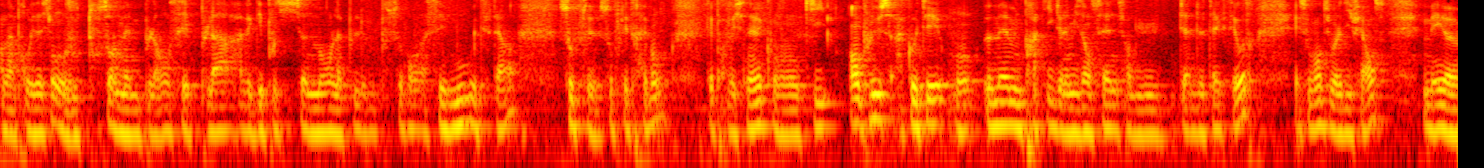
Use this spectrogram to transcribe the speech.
en improvisation, on joue tout sur le même plan, c'est plat, avec des positionnements la plus, souvent assez mous, etc. Sauf, les- sauf les très bons, les professionnels qui, en plus, à côté, ont eux-mêmes une pratique de la mise en scène sur du théâtre de texte et autres. Et souvent, tu vois la différence. Mais euh,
